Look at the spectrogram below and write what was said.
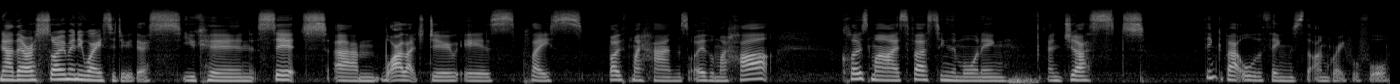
Now, there are so many ways to do this. You can sit, um, what I like to do is place both my hands over my heart, close my eyes first thing in the morning, and just think about all the things that I'm grateful for.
